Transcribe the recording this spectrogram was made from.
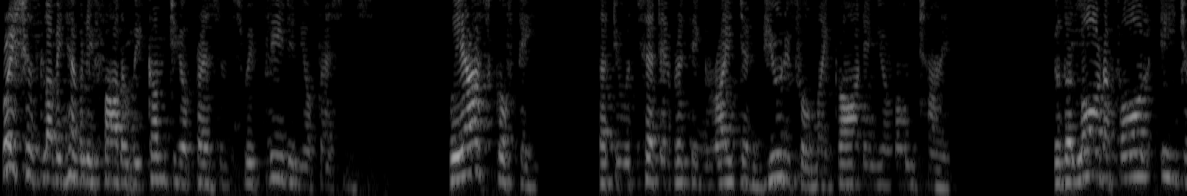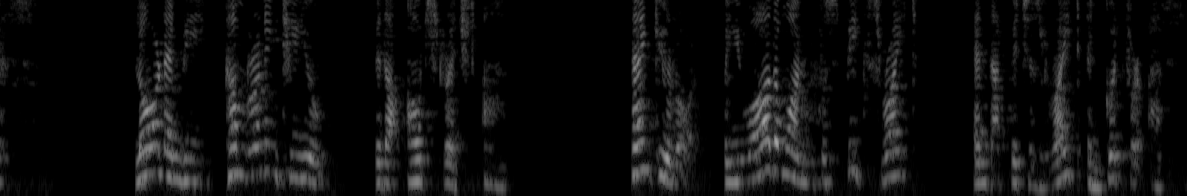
Gracious, loving Heavenly Father, we come to your presence, we plead in your presence. We ask of thee that you would set everything right and beautiful, my God, in your own time. You're the Lord of all ages. Lord, and we come running to you with our outstretched arm. Thank you, Lord, for you are the one who speaks right and that which is right and good for us.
